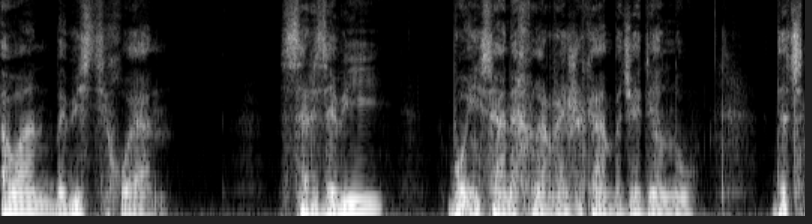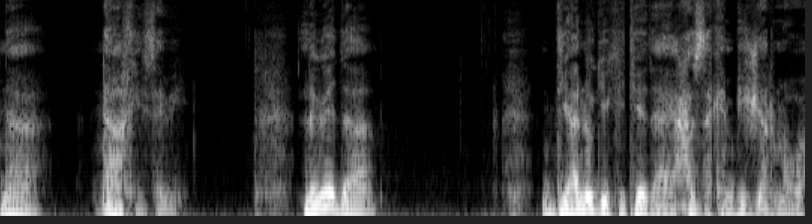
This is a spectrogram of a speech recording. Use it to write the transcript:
ئەوان بە ویستی خۆیان، سەرزەوی بۆ ئینسانە خوێن ڕێژەکان بەجێ دێڵن و دەچنە ناخی زەوی لەوێدا دیالۆگێکی تێدایە حەز دەکەم بیژەرمەوە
